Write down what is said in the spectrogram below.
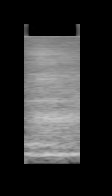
Yeah.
